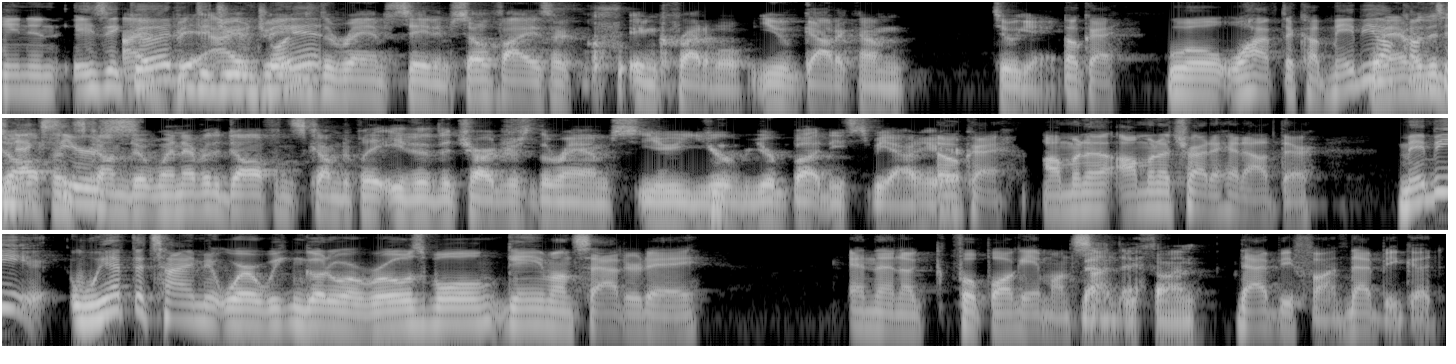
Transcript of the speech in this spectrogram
in an. Is it good? been- Did you I've enjoy it? the Rams Stadium. SoFi is inc- incredible. You've got to come to a game. okay. We'll we'll have to come. Maybe I'll come the to next Dolphins year's. come to whenever the Dolphins come to play either the Chargers or the Rams, you your your butt needs to be out here. Okay, I'm gonna I'm gonna try to head out there. Maybe we have to time it where we can go to a Rose Bowl game on Saturday, and then a football game on That'd Sunday. be fun. That'd be fun. That'd be good.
